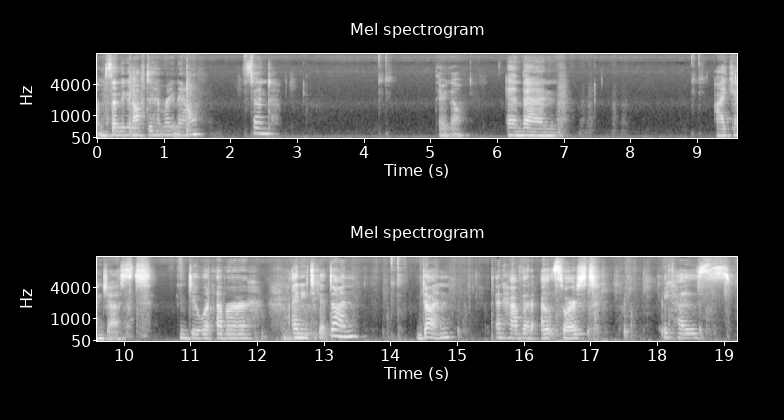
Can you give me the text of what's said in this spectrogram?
I'm sending it off to him right now. Send. There you go, and then I can just do whatever I need to get done, done, and have that outsourced because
